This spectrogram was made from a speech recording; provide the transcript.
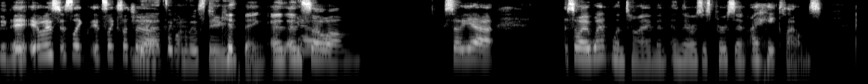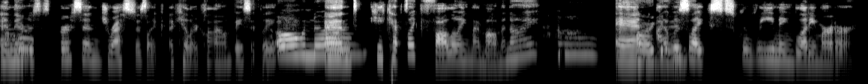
it, it was just like it's like such yeah, a it's like one of those things. kid thing. And and Yeah. so um so yeah. So I went one time and and there was this person, I hate clowns. And there Oh. was this person dressed as like a killer clown basically. Oh no. And he kept like following my mom and I and I was like screaming bloody murder.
